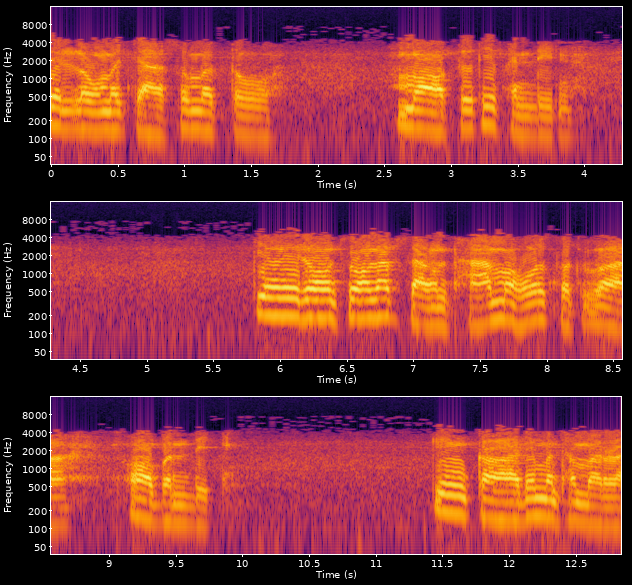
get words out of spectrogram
ด็จลงมาจากสมบัติหมอบอยู่ที่แผ่นดินจึงได้ลงทรงรับสั่งถามมโหสถว่าพ่อบัณฑิต กิ้งกาเนี่ยมันทำอะไร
